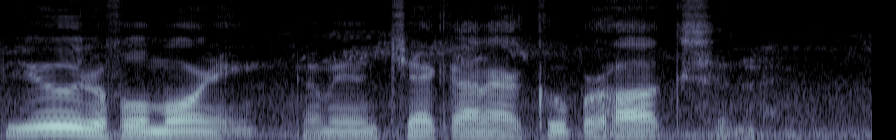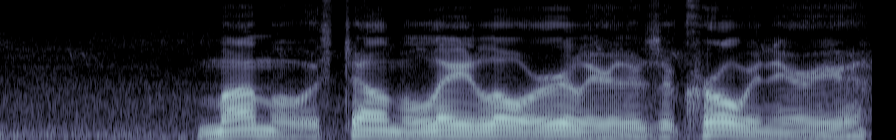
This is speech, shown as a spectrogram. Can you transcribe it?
Beautiful morning. Come in and check on our Cooper Hawks. And Mama was telling to lay low earlier. There's a crow in the area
